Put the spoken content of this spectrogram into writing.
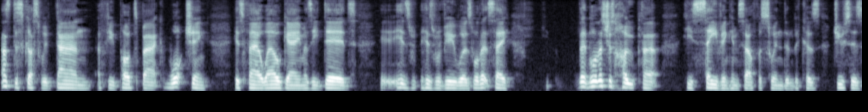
As discussed with Dan a few pods back, watching his farewell game as he did his his review was well let's say well let's just hope that he's saving himself for Swindon because juices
